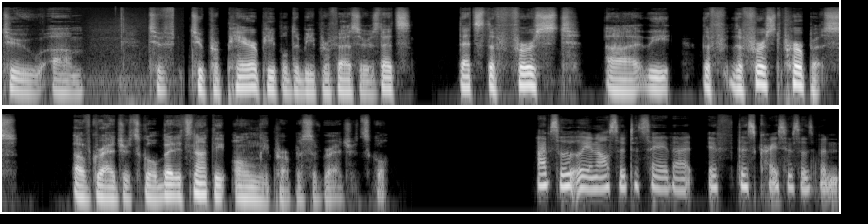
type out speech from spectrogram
to um, to to prepare people to be professors. That's that's the first uh, the the the first purpose of graduate school, but it's not the only purpose of graduate school. Absolutely. And also to say that if this crisis has been,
